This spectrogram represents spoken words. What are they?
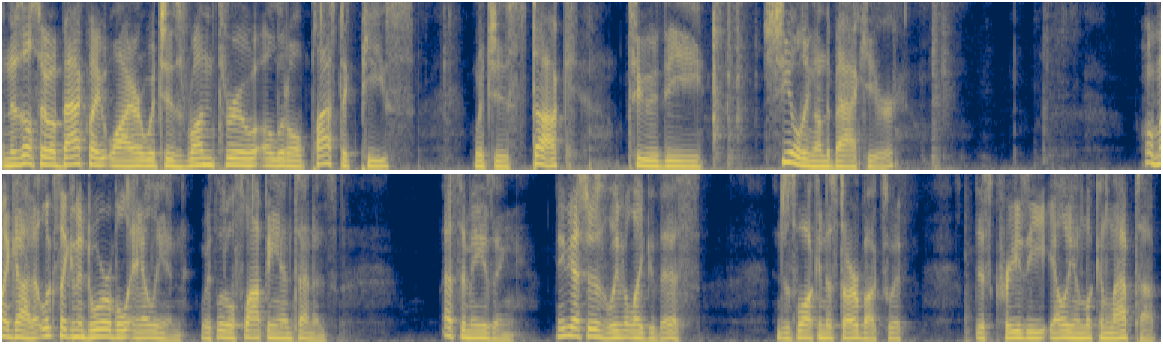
And there's also a backlight wire which is run through a little plastic piece which is stuck to the shielding on the back here. Oh my god, it looks like an adorable alien with little floppy antennas. That's amazing. Maybe I should just leave it like this and just walk into Starbucks with this crazy alien looking laptop.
